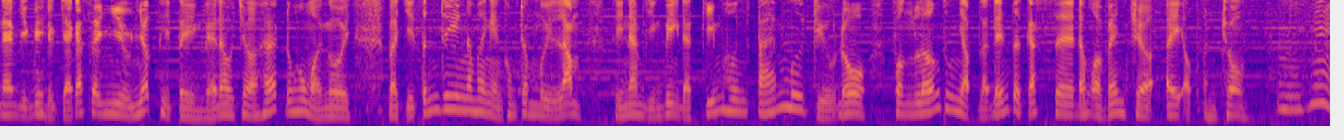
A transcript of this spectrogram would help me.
nam diễn viên được trả cát xê nhiều nhất thì tiền để đâu cho hết đúng không mọi người? Và chỉ tính riêng năm 2015 thì nam diễn viên đã kiếm hơn 80 triệu đô, phần lớn thu nhập là đến từ cát xê đóng ở Venture A of Untold. Uh-huh.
